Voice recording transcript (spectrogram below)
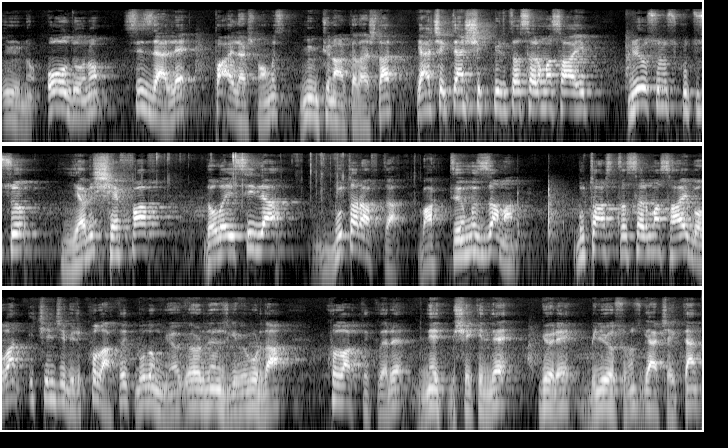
ürünü olduğunu sizlerle paylaşmamız mümkün arkadaşlar. Gerçekten şık bir tasarıma sahip. Biliyorsunuz kutusu yarı şeffaf. Dolayısıyla bu tarafta baktığımız zaman bu tarz tasarıma sahip olan ikinci bir kulaklık bulunmuyor. Gördüğünüz gibi burada kulaklıkları net bir şekilde görebiliyorsunuz. Gerçekten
